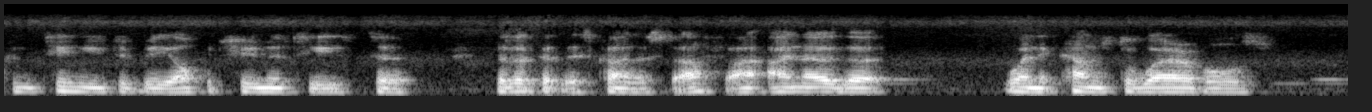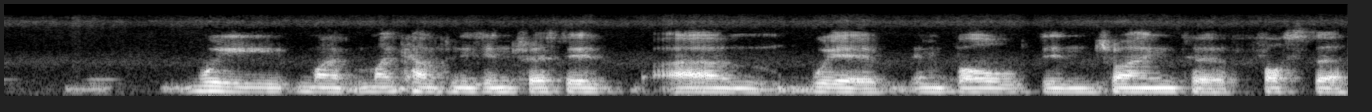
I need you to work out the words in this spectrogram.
continue to be opportunities to, to look at this kind of stuff. I, I know that when it comes to wearables, we my my company's interested. Um, we're involved in trying to foster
